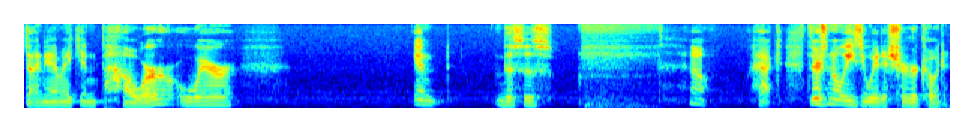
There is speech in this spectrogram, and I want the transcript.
dynamic in power where and this is oh Heck, there's no easy way to sugarcoat it.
